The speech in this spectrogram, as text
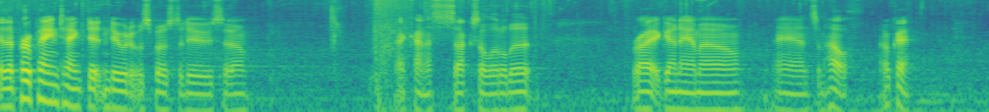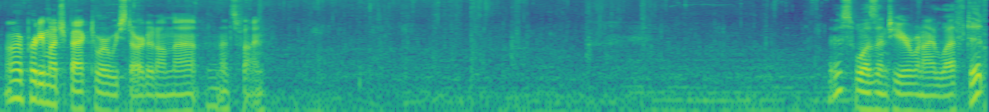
Yeah, the propane tank didn't do what it was supposed to do, so... That kind of sucks a little bit. Riot gun ammo, and some health. Okay. Well, we're pretty much back to where we started on that. That's fine. This wasn't here when I left it.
